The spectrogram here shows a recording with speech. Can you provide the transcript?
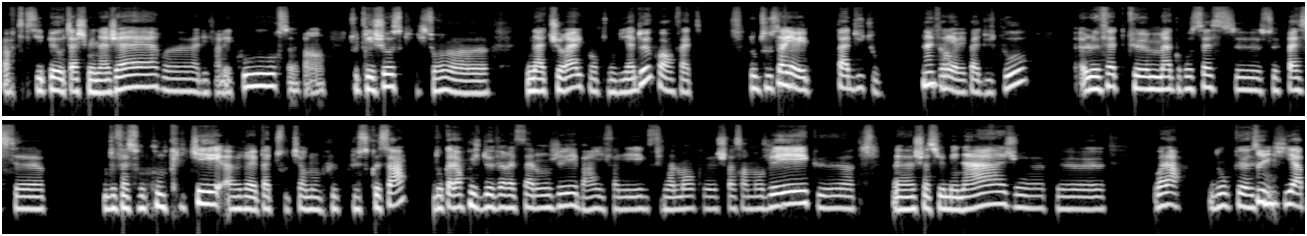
participer aux tâches ménagères, aller faire les courses, enfin toutes les choses qui sont naturelles quand on vit à deux, quoi, en fait. Donc tout ça, il ouais. y avait pas du tout. D'accord. Il y avait pas du tout. Le fait que ma grossesse se, se passe euh, de façon compliquée, euh, j'avais pas de soutien non plus plus que ça. Donc alors que je devais rester allongée, ben il fallait finalement que je fasse à manger, que euh, je fasse le ménage, que voilà. Donc ce oui. qui a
